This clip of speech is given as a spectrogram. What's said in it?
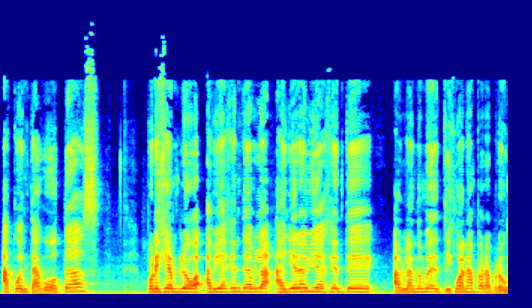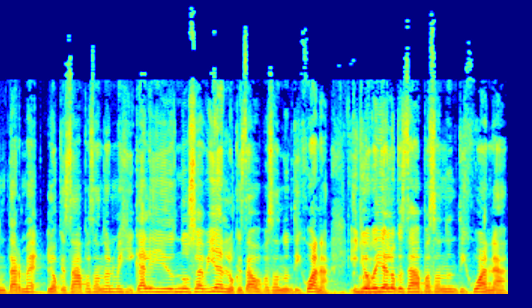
a cuentagotas. Por ejemplo, había gente habla, ayer había gente hablándome de Tijuana para preguntarme lo que estaba pasando en Mexicali y ellos no sabían lo que estaba pasando en Tijuana. Y yo veía lo que estaba pasando en Tijuana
